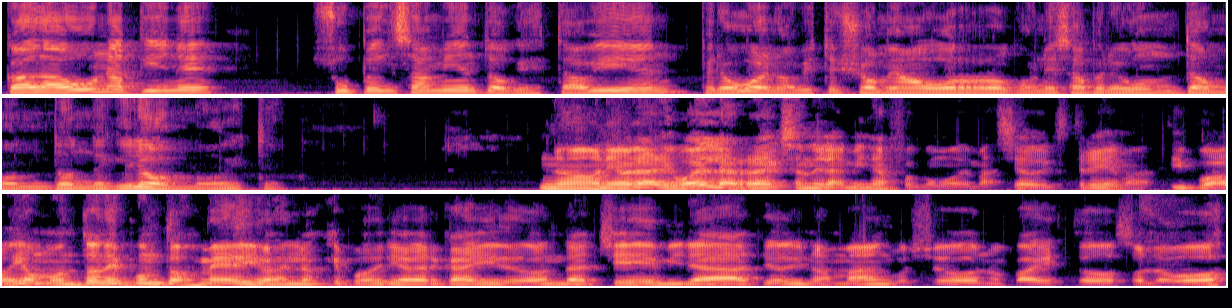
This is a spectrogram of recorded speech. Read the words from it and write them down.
Cada una tiene su pensamiento que está bien, pero bueno, viste, yo me ahorro con esa pregunta un montón de quilombo, viste. No, ni hablar. Igual la reacción de la mina fue como demasiado extrema. Tipo, había un montón de puntos medios en los que podría haber caído. Onda, che, mirá, te doy unos mangos yo, no pagues todo, solo vos.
